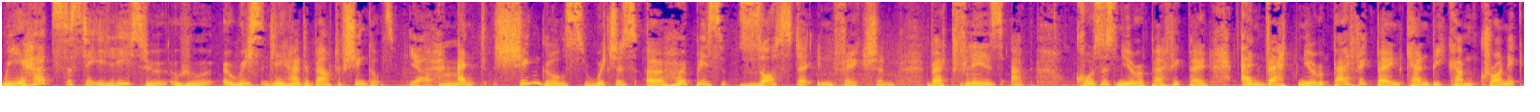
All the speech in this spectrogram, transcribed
we had Sister Elise who who recently had a bout of shingles. Yeah. Hmm. And shingles, which is a herpes zoster infection that flares up, causes neuropathic pain. And that neuropathic pain can become chronic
